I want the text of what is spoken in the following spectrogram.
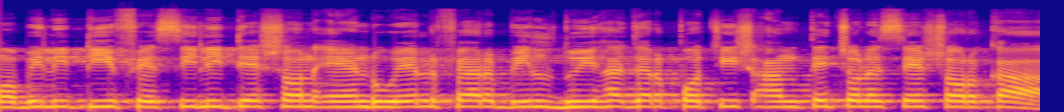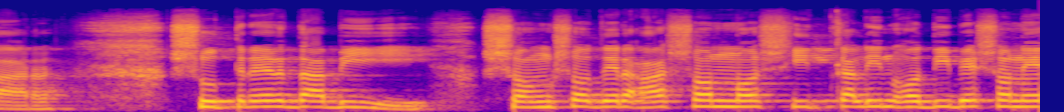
mobility facilitation and welfare bill দুই হাজার পঁচিশ আনতে চলেছে সরকার। সূত্রের দাবি, সংসদের আসন্ন শীতকালীন অধিবেশনে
